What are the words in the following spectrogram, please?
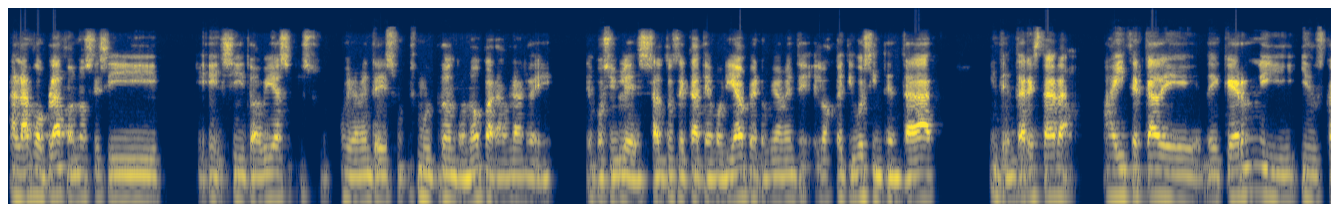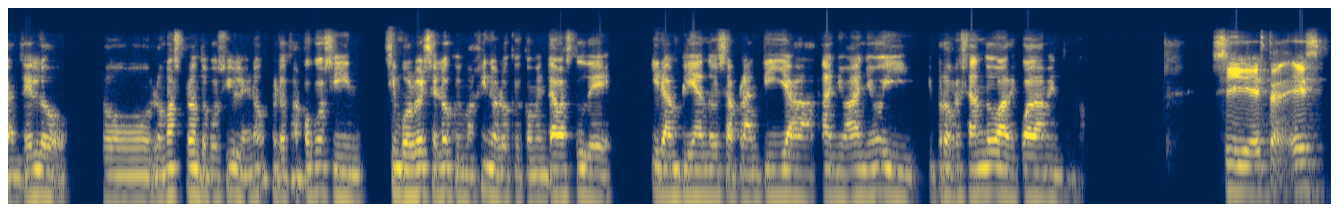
a largo plazo. No sé si, eh, si todavía, obviamente es, muy pronto ¿no? para hablar de, posibles saltos de categoría, pero obviamente el objetivo es intentar, intentar estar ahí cerca de, Kern y, y Euskaltel lo, lo, más pronto posible, ¿no? Pero tampoco sin, sin volverse loco, imagino, lo que comentabas tú de ir ampliando esa plantilla año a año y, progresando adecuadamente, ¿no? Sí, esta es,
